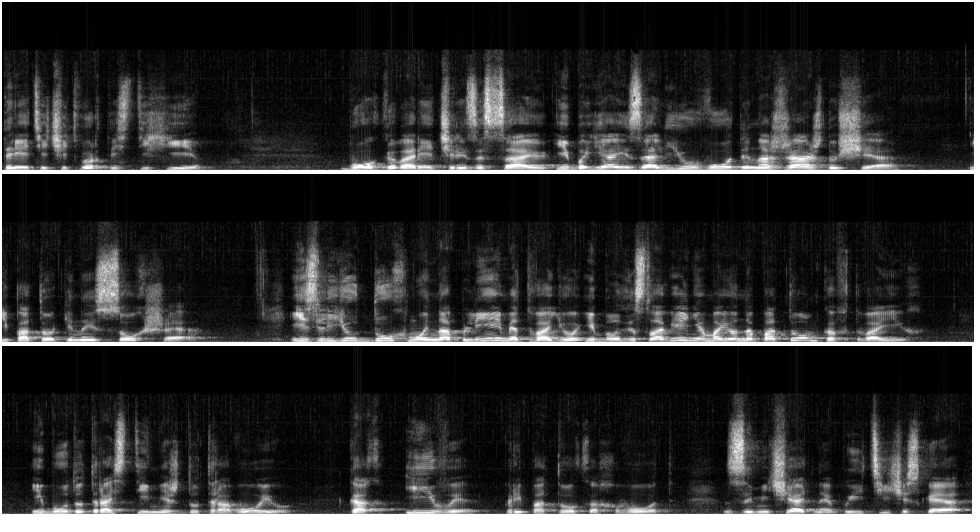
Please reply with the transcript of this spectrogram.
3-4 стихи. Бог говорит через Исаию, «Ибо я изолью воды на жаждущее и потоки на иссохшее, излью дух мой на племя твое и благословение мое на потомков твоих, и будут расти между травою, как ивы при потоках вод» замечательное поэтическое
